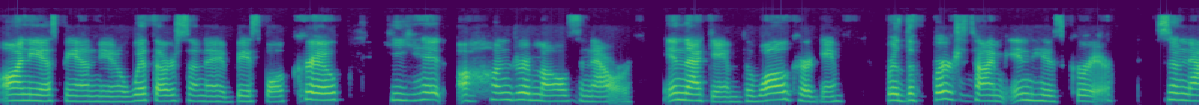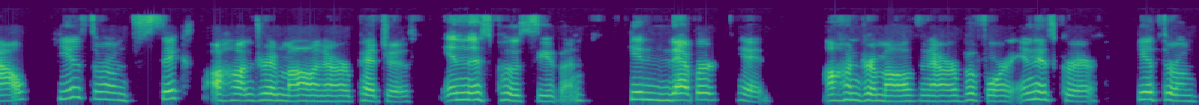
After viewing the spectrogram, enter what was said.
on ESPN, you know, with our Sunday baseball crew. He hit 100 miles an hour in that game, the wild card game, for the first mm. time in his career. So now he has thrown six 100 mile an hour pitches in this postseason. He had never hit 100 miles an hour before in his career. He had thrown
